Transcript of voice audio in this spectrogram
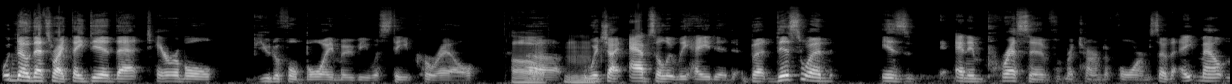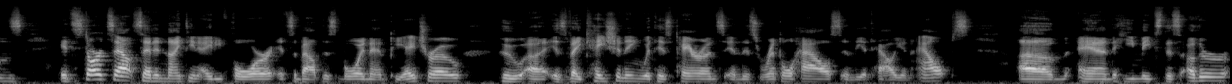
Well, no, that's right. They did that terrible, beautiful boy movie with Steve Carell, Oh, uh, mhm. which I absolutely hated. But this one is an impressive return to form. So, The Eight Mountains, it starts out set in 1984. It's about this boy named Pietro who uh, is vacationing with his parents in this rental house in the Italian Alps. Um, and he meets this other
